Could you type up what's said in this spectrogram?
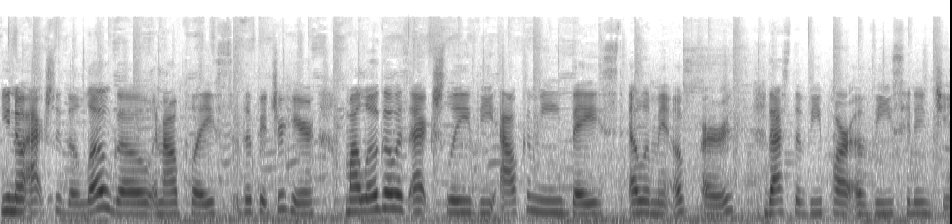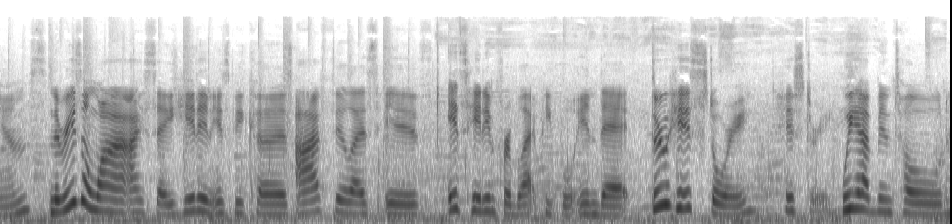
you know actually the logo and I'll place the picture here. My logo is actually the alchemy based element of earth. That's the V part of V's hidden gems. The reason why I say hidden is because I feel as if it's hidden for black people in that through his story history we have been told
